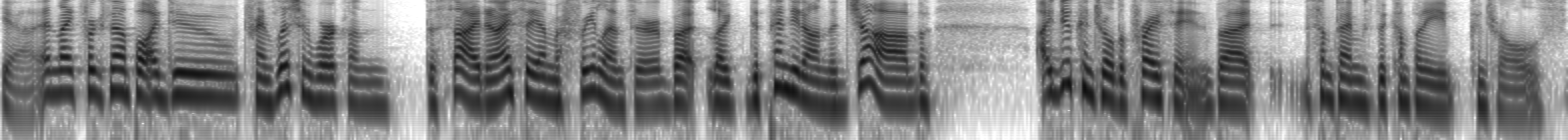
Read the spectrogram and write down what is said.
Yeah. And like, for example, I do translation work on the side and I say I'm a freelancer, but like, depending on the job, I do control the pricing, but sometimes the company controls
